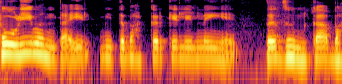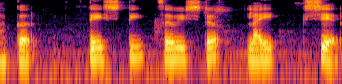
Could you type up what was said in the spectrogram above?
पोळी म्हणता येईल. मी तर भाकर केलेली नाही आहे तर झुणका भाकर. टेस्टी चविष्ट लाईक शेअर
